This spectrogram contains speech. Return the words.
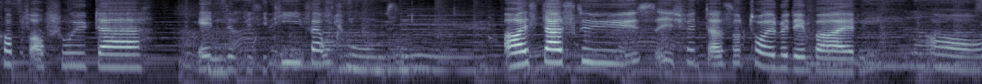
Kopf auf Schulter, Hände ein bisschen tiefer und schmusen. Oh, ist das süß. Ich finde das so toll mit den beiden. Oh.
